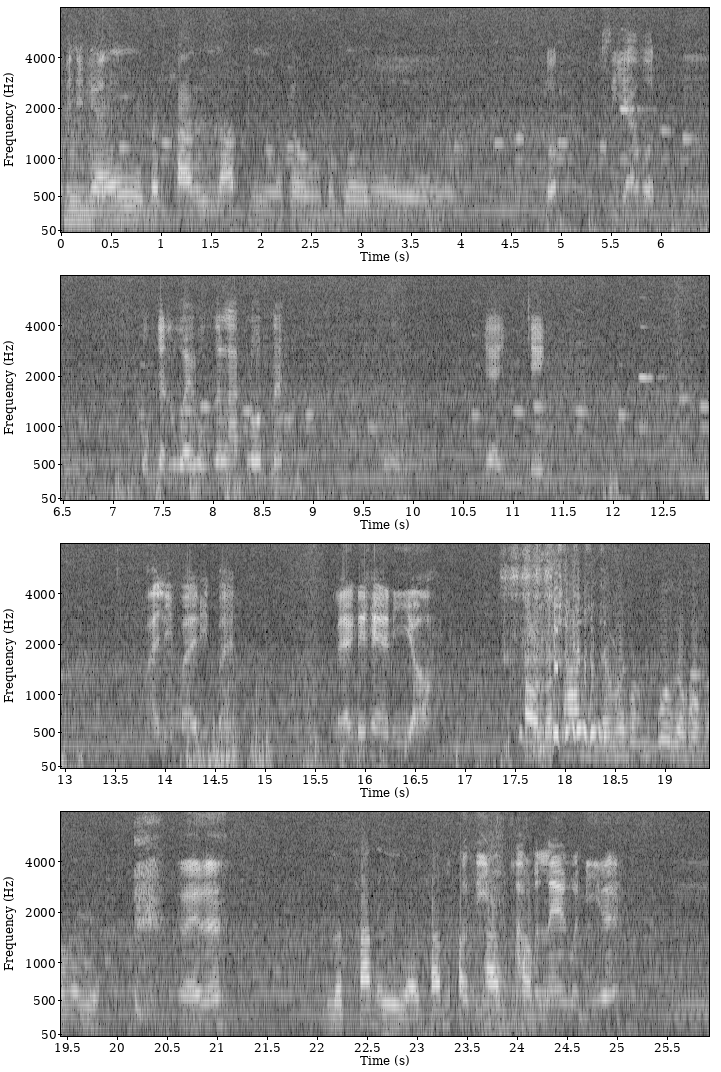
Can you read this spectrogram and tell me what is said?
ไม่นี่ได้ไงเลื่อนมันทางลัดนี่โถไม่ใช่โอ้โหรถเสียหมดหือผมจะรวยผมก็รักรถนะโอ้แย่จริงๆไปรีบไปรีบไป แรงได้แค่นี้เหรอเอารถท่านเดี๋ยวมันต้องพูดกับผมทำไมเนี่ยอะไรนะรถท่านเองอะท่านปกติท่าผนมขับมันแรงกว่านี้นะอืม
